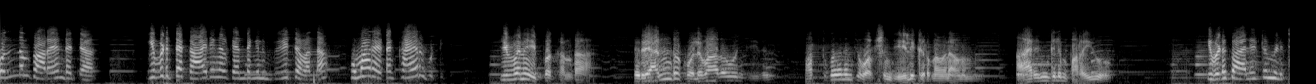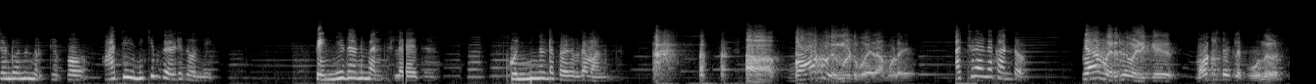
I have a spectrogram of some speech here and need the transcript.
ഒന്നും പറയണ്ടച്ചാ ഇവിടുത്തെ കാര്യങ്ങൾക്ക് എന്തെങ്കിലും വീഴ്ച വന്നാ കുമാരേട്ടൻ കയറ് പൊട്ടിക്കും. ഇവനെ ഇപ്പൊ കണ്ട രണ്ട് കൊലപാതകവും ചെയ്ത് പത്ത് പതിനഞ്ച് വർഷം ജയിലിൽ കിടന്നവനാണെന്ന് ആരെങ്കിലും പറയുവോ? ഇവിടെ പാലേട്ടം വിളിച്ചോണ്ട് വന്ന് നിർത്തിയപ്പോ ആദ്യം എനിക്കും പേടി തോന്നി. പിന്നീടാണ് മനസ്സിലായത് കുഞ്ഞുങ്ങളുടെ പ്രകൃതമാണെന്ന്. ആ ബാബു എങ്ങോട്ട് പോയതാ മോളെ? അച്ഛൻ എന്നെ കണ്ടോ? ഞാൻ വരുന്ന വഴിക്ക് മോട്ടോർ സൈക്കിളിൽ പോകുന്നു കണ്ടു.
